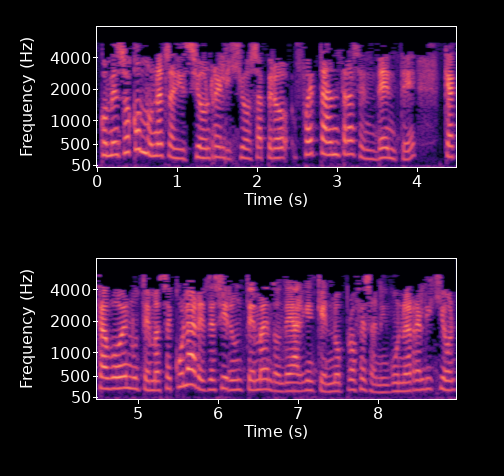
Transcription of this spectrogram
Comenzó como una tradición religiosa, pero fue tan trascendente que acabó en un tema secular, es decir, un tema en donde alguien que no profesa ninguna religión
